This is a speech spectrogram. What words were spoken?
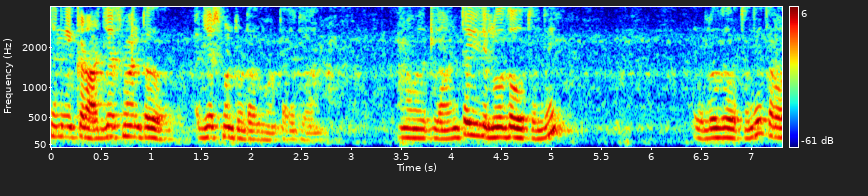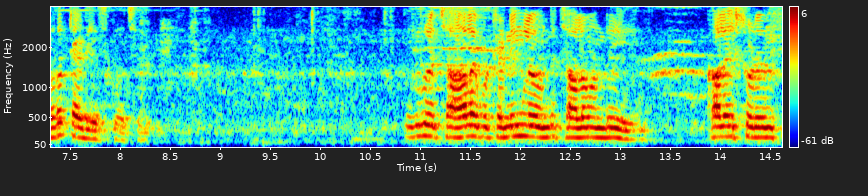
దీనికి ఇక్కడ అడ్జస్ట్మెంట్ అడ్జస్ట్మెంట్ ఉంటుంది అనమాట ఇట్లా మనం ఇట్లా అంటే ఇది లూజ్ అవుతుంది. ఇది లూజ్ అవుతుంది. తర్వాత టైట్ చేసుకోవచ్చు. ఇది కూడా చాలా ఇప్పుడు ట్రెండింగ్లో ఉంది. చాలామంది కాలేజ్ స్టూడెంట్స్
